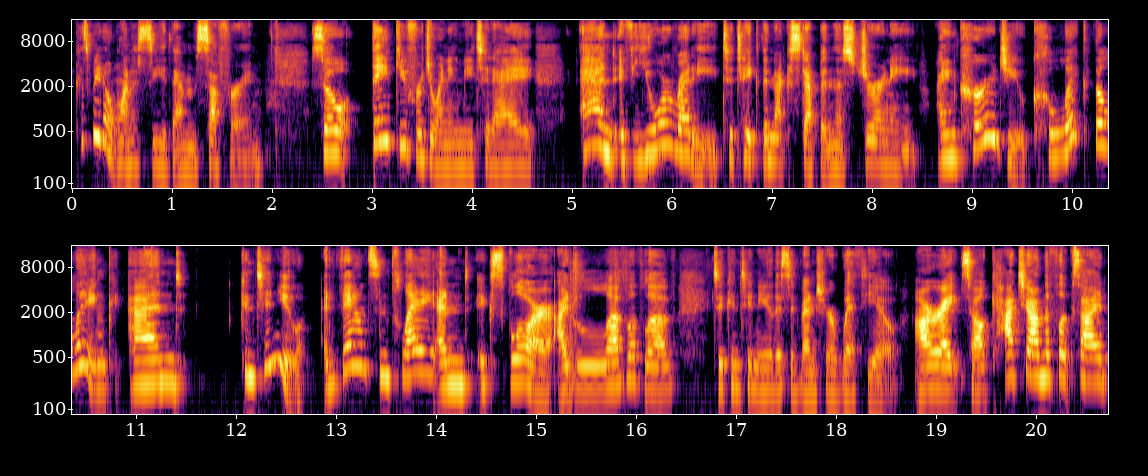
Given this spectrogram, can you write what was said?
because we don't want to see them suffering. So, thank you for joining me today. And if you're ready to take the next step in this journey, I encourage you click the link and continue, advance and play and explore. I'd love, love, love to continue this adventure with you. All right, so I'll catch you on the flip side.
